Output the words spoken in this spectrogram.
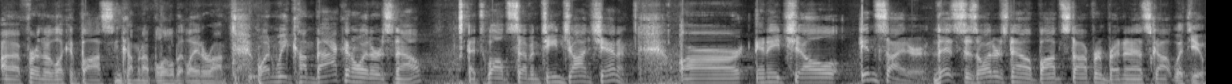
a further look at Boston coming up a little bit later on. When we come back in Oilers now at 12:17, John Shannon, our NHL insider. This is Oilers Now. Bob Stauffer and Brendan Escott with you.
